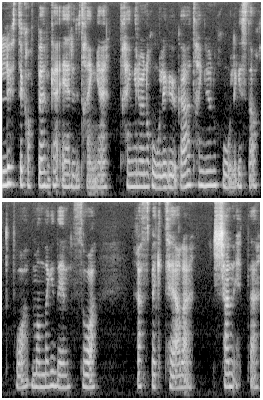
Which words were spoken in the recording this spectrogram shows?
lytte til kroppen. Hva er det du trenger? Trenger du en rolig uke? Trenger du en rolig start på mandagen din? Så respekter det. Kjenn etter.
